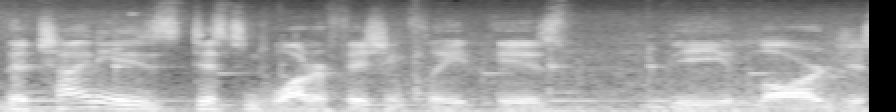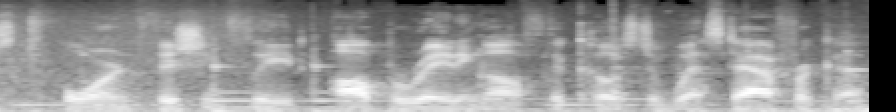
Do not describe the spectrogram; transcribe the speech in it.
The Chinese distant water fishing fleet is the largest foreign fishing fleet operating off the coast of West Africa.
